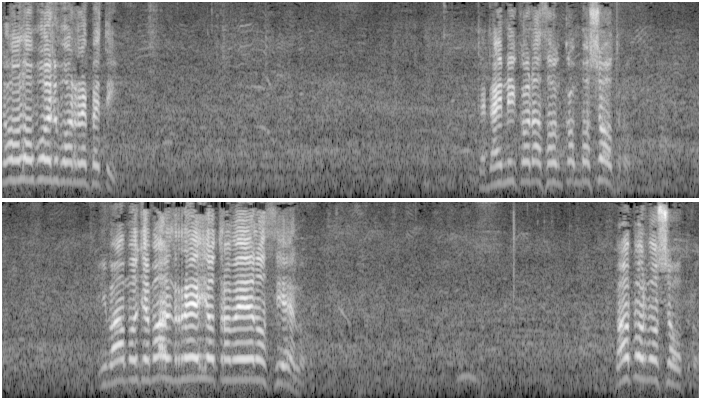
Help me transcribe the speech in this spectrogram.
No lo vuelvo a repetir. Tenéis mi corazón con vosotros. Y vamos a llevar al rey otra vez a los cielos. Va por vosotros.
